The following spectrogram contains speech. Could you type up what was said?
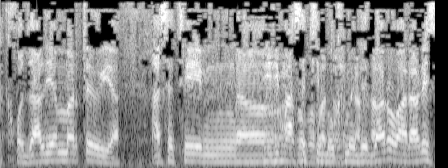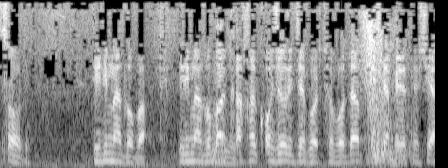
აქ ხო ძალიან მარტივია ასეთი ასეთი მოქმედება რომ არ არის სწორი. დიდი მადლობა. დიდი მადლობა. ახლა კოჟორიძე გვერდებოდა პირდაპირ ეთერში.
